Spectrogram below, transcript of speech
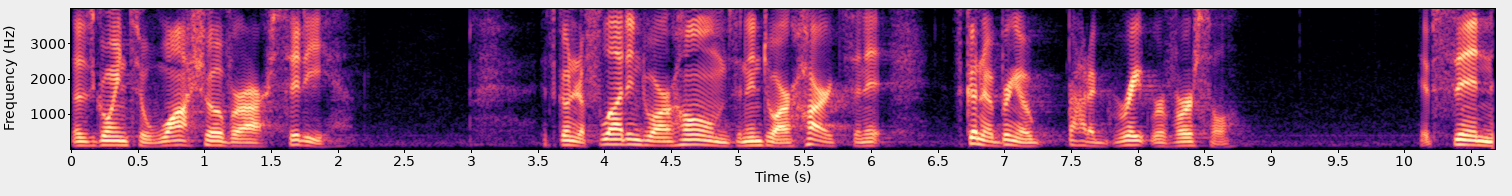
that is going to wash over our city. It's going to flood into our homes and into our hearts, and it, it's going to bring about a great reversal. If sin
